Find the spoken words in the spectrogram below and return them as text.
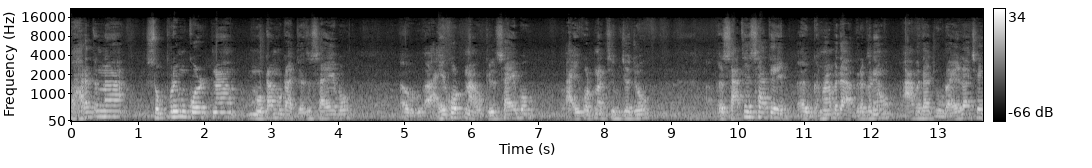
ભારતના સુપ્રીમ કોર્ટના મોટા મોટા જજ સાહેબો હાઈકોર્ટના વકીલ સાહેબો હાઈકોર્ટના ચીફ જજો. સાથે સાથે ઘણા બધા અગ્રગણ્યો આ બધા જોડાયેલા છે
